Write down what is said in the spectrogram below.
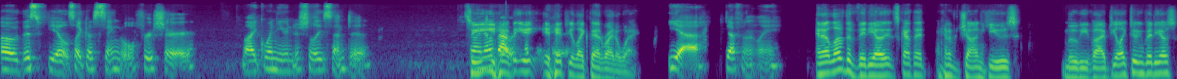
"Oh, this feels like a single for sure." Like when you initially sent it. So I you, know you that have you, it hit you like that right away. Yeah, definitely. And I love the video. It's got that kind of John Hughes movie vibe. Do you like doing videos?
